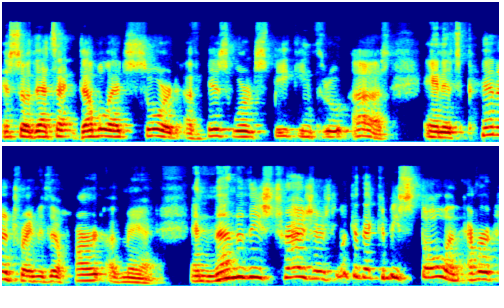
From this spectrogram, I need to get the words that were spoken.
And so that's that double edged sword of his word speaking through us, and it's penetrating the heart of man. And none of these treasures, look at that, could be stolen ever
